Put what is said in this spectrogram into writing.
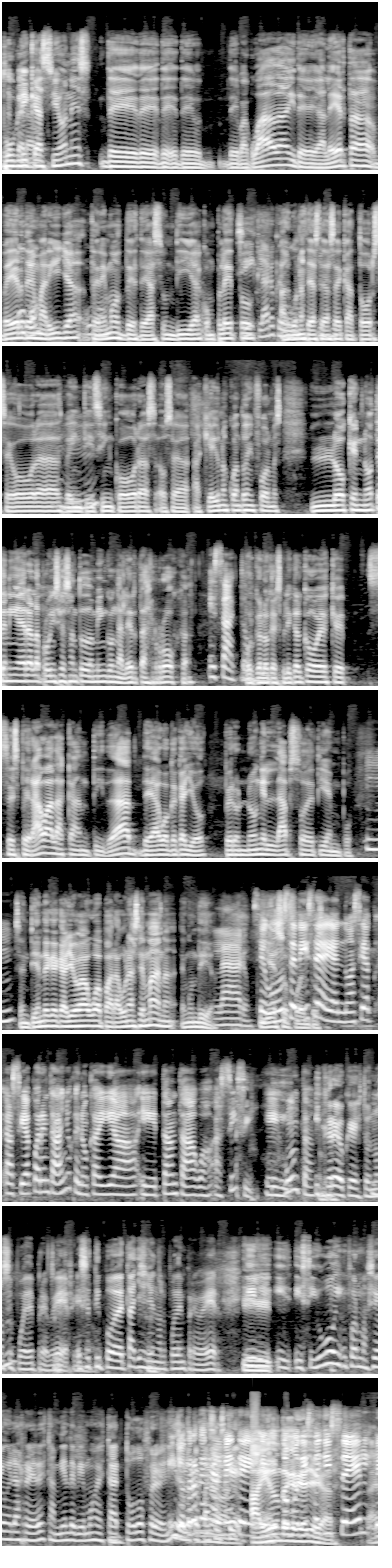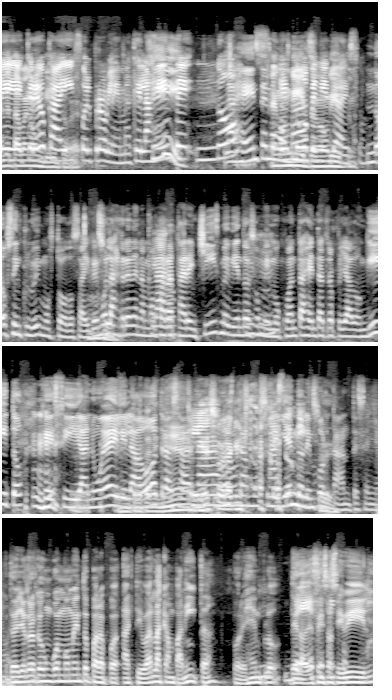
Publicaciones de, de, de, de, evacuada y de alerta verde, amarilla tenemos desde hace un día completo, algunas desde hace 14 horas, 25 horas, o sea, aquí hay unos cuantos informes. Lo que no tenía era la provincia de Santo Domingo en alerta roja. Exacto. Porque lo que explica el COE es que se esperaba la cantidad de agua que cayó, pero no en el lapso de tiempo. Se entiende que cayó agua para una semana en un día. Claro. Según se dice, no hacía, hacía 40 años que no caía eh, tanta agua así, sí. Eh, junta. Y creo que esto no se puede prever. Ese tipo de detalles ellos no lo pueden prever. Y, y, si hubo información en las redes, también debíamos estar todos prevenidos. Yo creo que, realmente, eh, como dice Giselle, creo que ahí fue el problema, que la gente no, la gente no pendiente a eso. Nos incluimos todos ahí. Vemos las redes nada más para estar en chisme, viendo eso mismo, cuánta gente ha atropellado que si Anuel y la otra, estamos leyendo lo importante, señor. Entonces yo creo que es un buen momento para activar la campanita, por ejemplo, de, la defensa civil,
